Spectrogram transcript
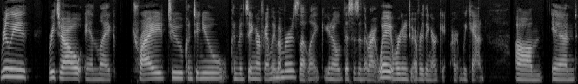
really reach out and like try to continue convincing our family members that like you know this isn't the right way and we're going to do everything our, our, we can um and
